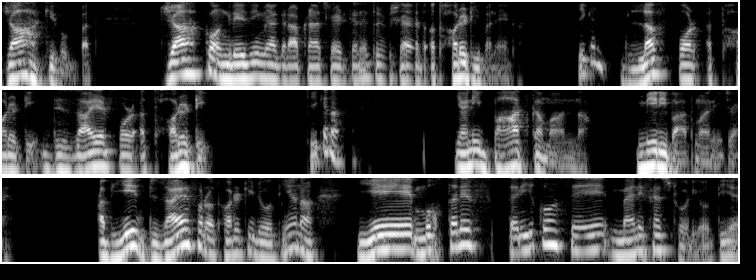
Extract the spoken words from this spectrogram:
جاہ کی حبت۔ جاہ کو انگریزی میں اگر آپ ٹرانسلیٹ کریں تو شاید اتھارٹی بنے گا۔ ٹھیک ہے نا؟ Love for authority desire for authority ٹھیک ہے نا؟ یعنی بات کا ماننا۔ میری بات مانی جائے۔ اب یہ ڈیزائر فار اتھارٹی جو ہوتی ہے نا، یہ مختلف طریقوں سے مینیفیسٹ ہو رہی ہوتی ہے۔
